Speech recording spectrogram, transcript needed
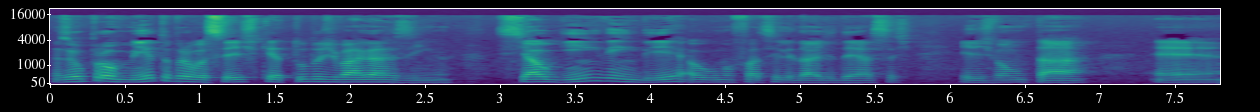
mas eu prometo para vocês que é tudo devagarzinho. Se alguém vender alguma facilidade dessas, eles vão estar tá, é,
